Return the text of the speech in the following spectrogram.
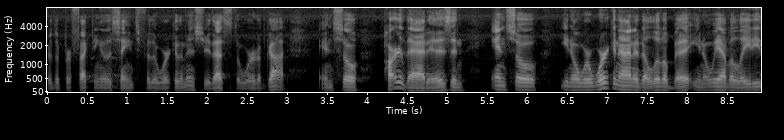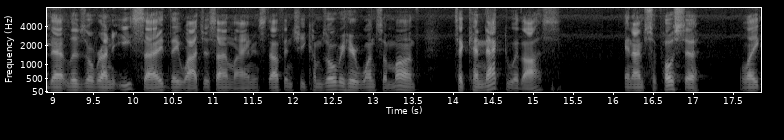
for the perfecting of the saints for the work of the ministry. That's the word of God. And so part of that is, and and so you know we're working on it a little bit. You know we have a lady that lives over on the east side. They watch us online and stuff, and she comes over here once a month to connect with us. And I'm supposed to like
